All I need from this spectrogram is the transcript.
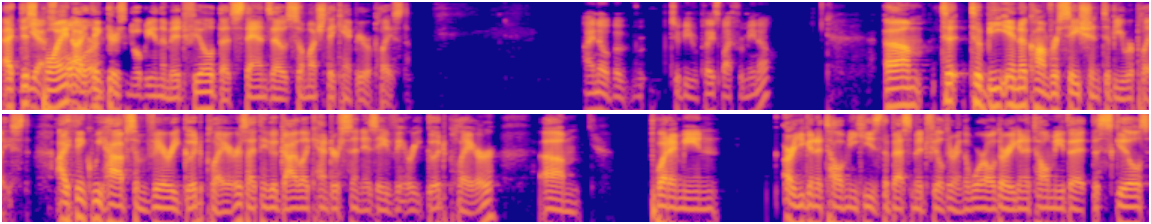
At this yes, point, or, I think there's nobody in the midfield that stands out so much they can't be replaced. I know, but to be replaced by Firmino? Um, to to be in a conversation to be replaced. I think we have some very good players. I think a guy like Henderson is a very good player. Um, but I mean, are you going to tell me he's the best midfielder in the world? Or are you going to tell me that the skills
